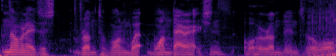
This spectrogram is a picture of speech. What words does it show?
Normally I just run to one one direction or run into the wall.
